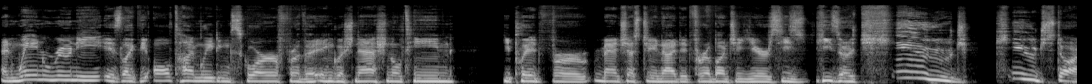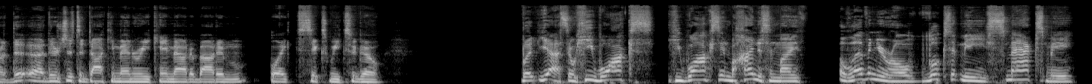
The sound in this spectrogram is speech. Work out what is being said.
And Wayne Rooney is like the all-time leading scorer for the English national team. He played for Manchester United for a bunch of years. He's he's a huge, huge star. The, uh, there's just a documentary came out about him like six weeks ago. But yeah, so he walks he walks in behind us, and my 11 year old looks at me, smacks me,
